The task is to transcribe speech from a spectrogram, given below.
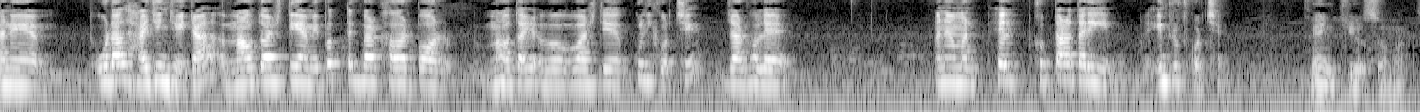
মানে ওরাল হাইজিন যেটা মাউথ ওয়াশ দিয়ে আমি প্রত্যেকবার খাওয়ার পর মাউথ ওয়াশ দিয়ে কুলি করছি। যার ফলে মানে আমার হেলথ খুব তাড়াতাড়ি ইমপ্রুভ করছে। থ্যাংক ইউ সো মাচ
